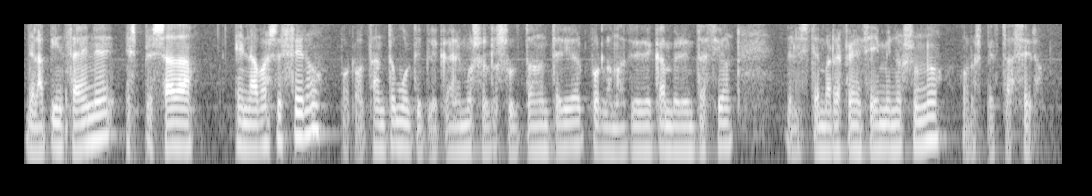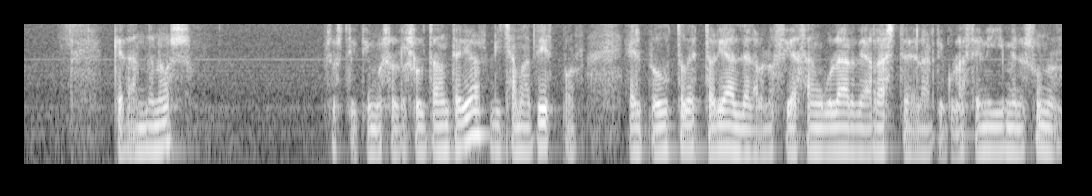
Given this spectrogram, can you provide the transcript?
de la pinza n expresada en la base 0, por lo tanto multiplicaremos el resultado anterior por la matriz de cambio de orientación del sistema de referencia i-1 con respecto a 0 quedándonos, sustituimos el resultado anterior, dicha matriz por el producto vectorial de la velocidad angular de arrastre de la articulación I-1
